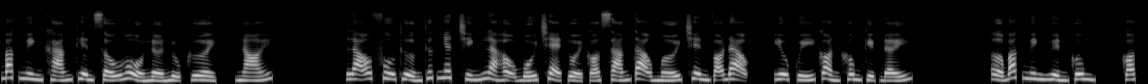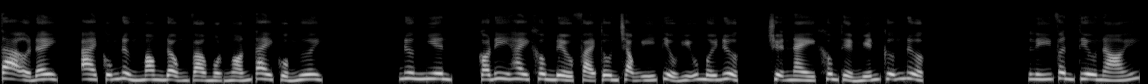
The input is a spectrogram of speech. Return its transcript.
Bắc Minh kháng thiên xấu hổ nở nụ cười, nói. Lão phu thưởng thức nhất chính là hậu bối trẻ tuổi có sáng tạo mới trên võ đạo, yêu quý còn không kịp đấy. Ở Bắc Minh huyền cung, có ta ở đây, ai cũng đừng mong động vào một ngón tay của ngươi. Đương nhiên, có đi hay không đều phải tôn trọng ý tiểu hữu mới được, chuyện này không thể miễn cưỡng được. Lý Vân Tiêu nói,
